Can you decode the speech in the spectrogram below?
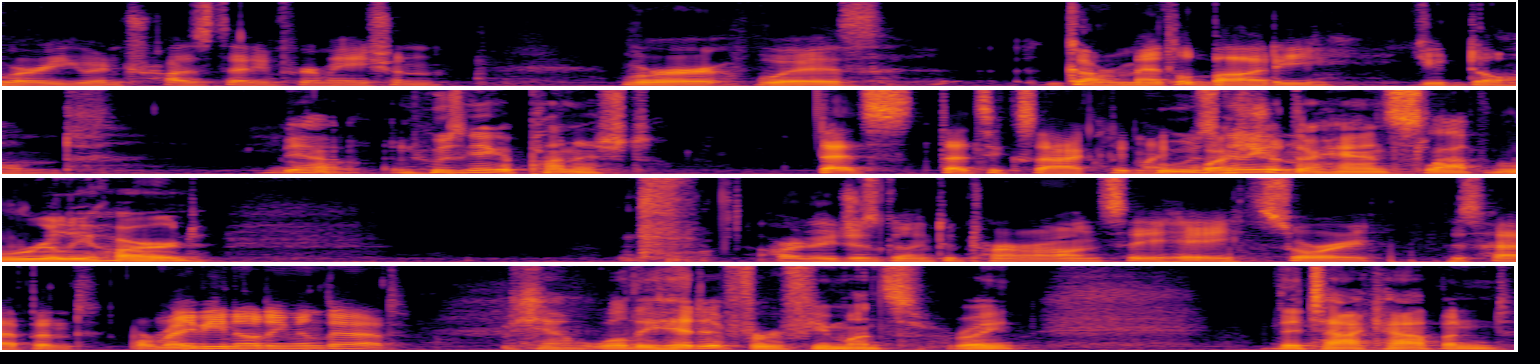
where you entrust that information. Where with governmental body, you don't. You yeah. know, And who's gonna get punished? That's that's exactly my question. Who's gonna get their hands slapped really hard? Are they just going to turn around and say, "Hey, sorry, this happened," or maybe not even that? Yeah, well, they hid it for a few months, right? The attack happened,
